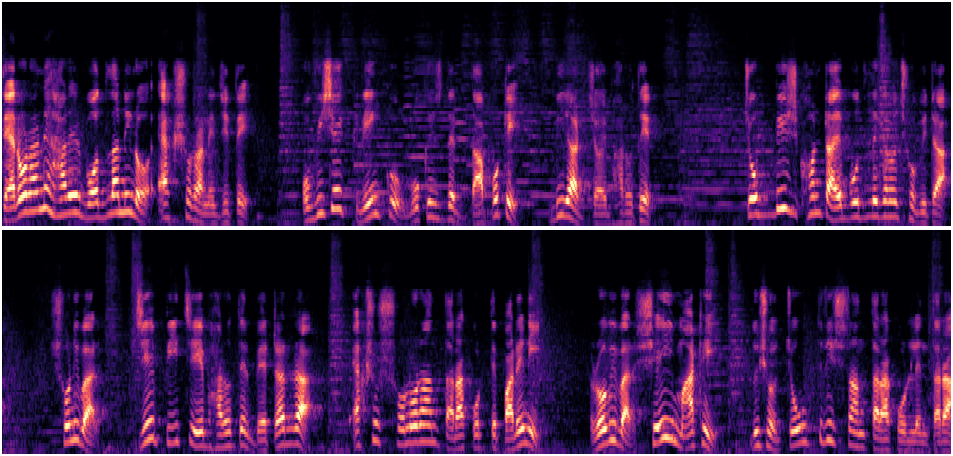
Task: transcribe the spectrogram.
তেরো রানে হারের বদলা নিল একশো রানে জিতে। অভিষেক, রিঙ্কু, মুকেশদের দাপটে বিরাট জয় ভারতের। চব্বিশ ঘন্টায় বদলে গেল ছবিটা। শনিবার যে পিচে ভারতের ব্যাটাররা একশো ষোলো রান তারা করতে পারেনি, রবিবার সেই মাঠেই দুশো চৌত্রিশ রান তারা করলেন তারা।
